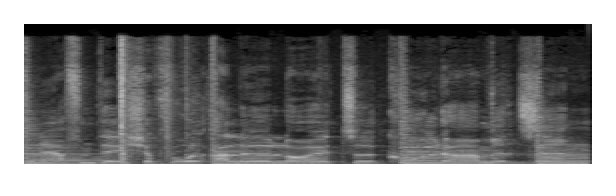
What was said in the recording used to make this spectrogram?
Sie nerven dich, obwohl alle Leute cool damit sind.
